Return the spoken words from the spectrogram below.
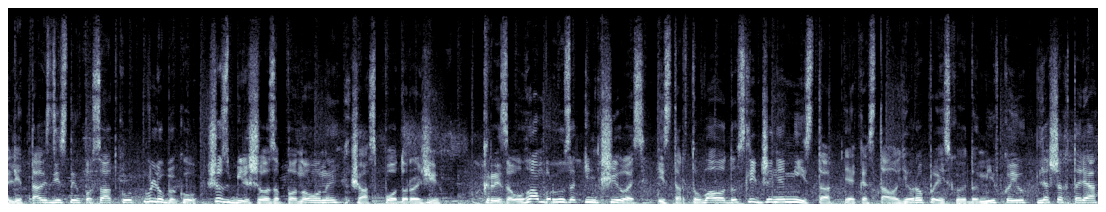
Літак здійснив посадку в Любику, що збільшило запланований час подорожі. Криза у Гамбургу закінчилась і стартувало дослідження міста, яке стало європейською домівкою для шахтаря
